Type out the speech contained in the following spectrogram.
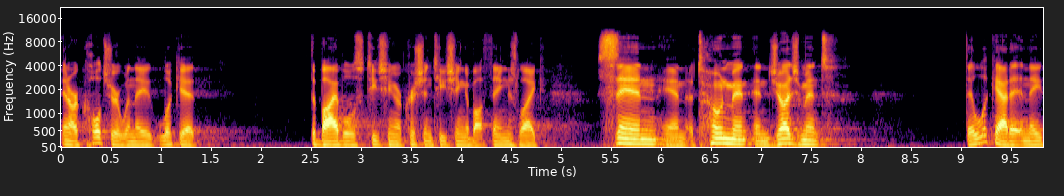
in our culture, when they look at the Bible's teaching or Christian teaching about things like sin and atonement and judgment, they look at it and they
